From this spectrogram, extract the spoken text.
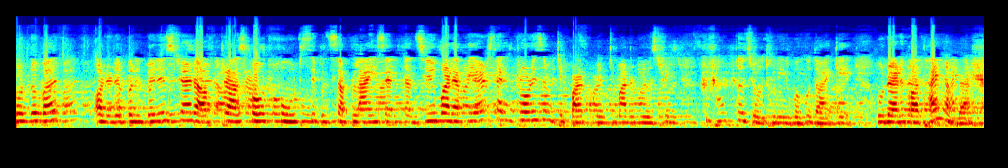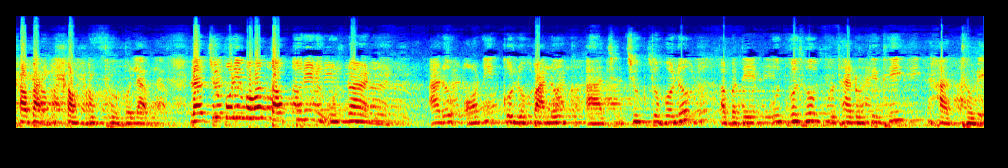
ধন্যবাদ honourable minister of transport food civil supplies and consumer affairs and tourism department মাননীয় শ্রী সুশান্ত চৌধুরী মহোদয়কে। ওনার কথায় আমরা সবাই সমৃদ্ধ হলাম। রাজ্য পরিবহন দপ্তরের উন্নয়নে আরও অনেকগুলো পালক আজ যুক্ত হলো। আমাদের উদ্বোধক প্রধান অতিথি হাত ধরে।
